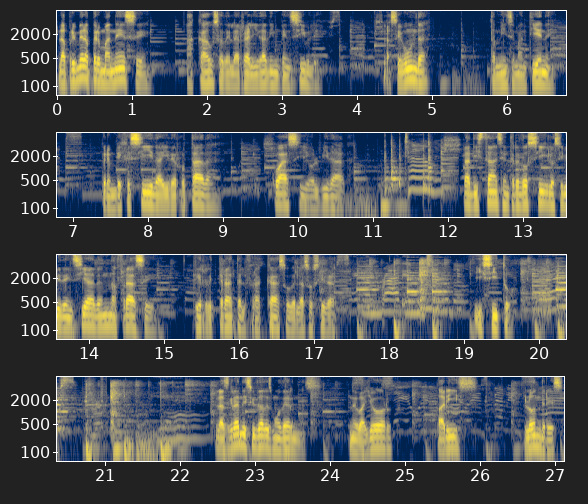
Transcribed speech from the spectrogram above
La primera permanece a causa de la realidad invencible. La segunda también se mantiene pero envejecida y derrotada, cuasi olvidada. La distancia entre dos siglos evidenciada en una frase que retrata el fracaso de la sociedad. Y cito, las grandes ciudades modernas, Nueva York, París, Londres,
